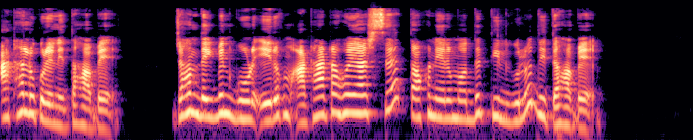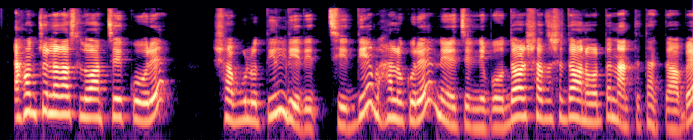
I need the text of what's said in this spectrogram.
আঠালো করে নিতে হবে। যখন দেখবেন গুড় এরকম আঠা আঠা হয়ে আসছে, তখন এর মধ্যে তিলগুলো দিতে হবে। এখন চুলার স্লো আঁচে করে সবগুলো তিল দিয়ে দিচ্ছি, দিয়ে ভালো করে নেড়েচেড়ে নেব। দেওয়ার সাথে সাথে অনবরত নাড়তে থাকতে হবে।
